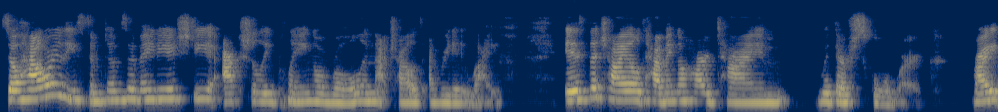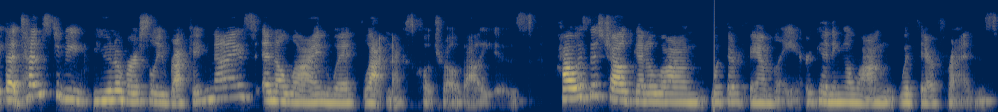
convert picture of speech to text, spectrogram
So, how are these symptoms of ADHD actually playing a role in that child's everyday life? Is the child having a hard time with their schoolwork? Right? That tends to be universally recognized and aligned with Latinx cultural values. How is this child get along with their family or getting along with their friends?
